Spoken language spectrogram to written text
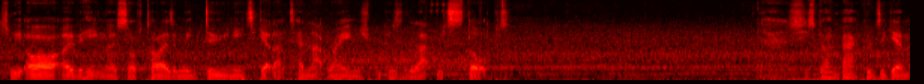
So we are overheating those soft tyres and we do need to get that 10 lap range because of the lap we stopped. She's going backwards again.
